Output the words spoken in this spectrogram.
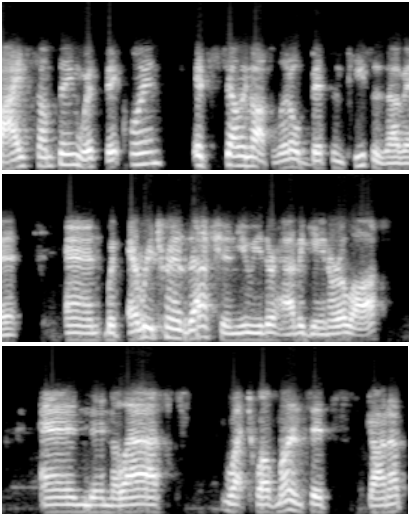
buy something with Bitcoin, it's selling off little bits and pieces of it. And with every transaction, you either have a gain or a loss. And in the last what 12 months, it's gone up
